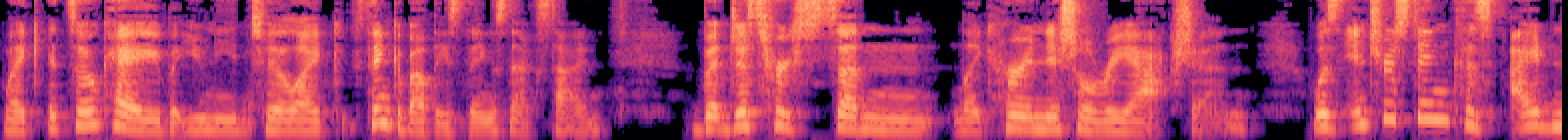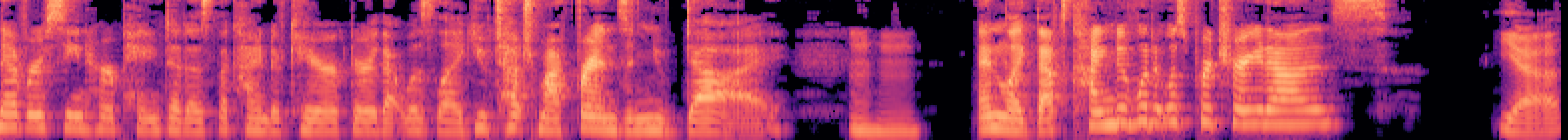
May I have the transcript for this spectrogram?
like, it's okay, but you need to, like, think about these things next time but just her sudden like her initial reaction was interesting because i'd never seen her painted as the kind of character that was like you touch my friends and you die mm-hmm. and like that's kind of what it was portrayed as Yeah.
